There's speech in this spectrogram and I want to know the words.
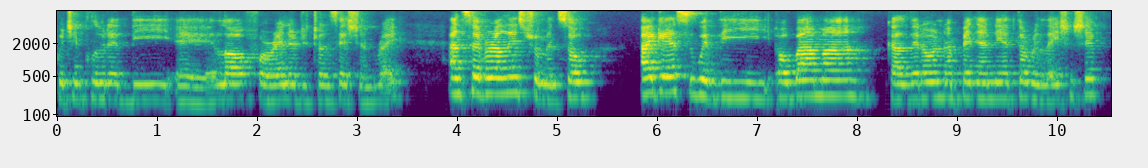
which included the uh, law for energy transition, right? And several instruments. So I guess with the Obama, Calderon and Peña Nieto relationship,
